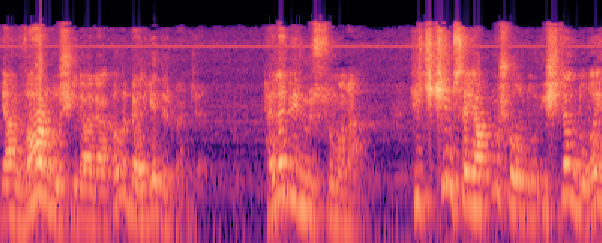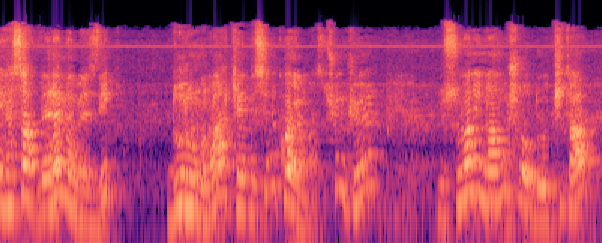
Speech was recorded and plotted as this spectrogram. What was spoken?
yani varoluş ile alakalı belgedir bence. Hele bir Müslümana hiç kimse yapmış olduğu işten dolayı hesap verememezlik durumuna kendisini koyamaz. Çünkü Müslüman inanmış olduğu kitap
